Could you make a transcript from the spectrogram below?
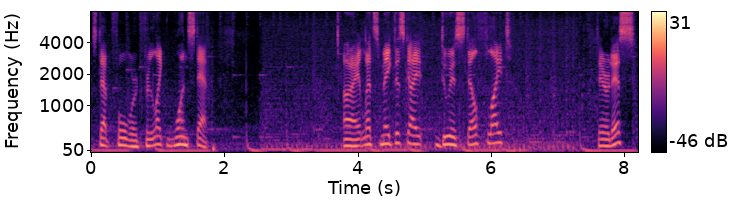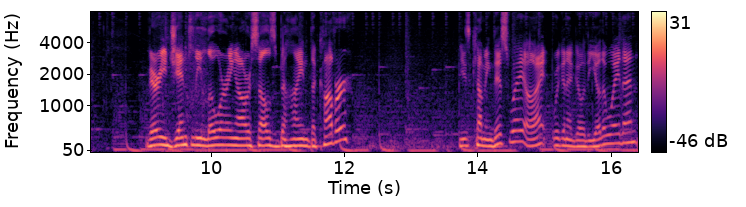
stepped forward for like one step. Alright, let's make this guy do his stealth flight. There it is. Very gently lowering ourselves behind the cover. He's coming this way. Alright, we're gonna go the other way then.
